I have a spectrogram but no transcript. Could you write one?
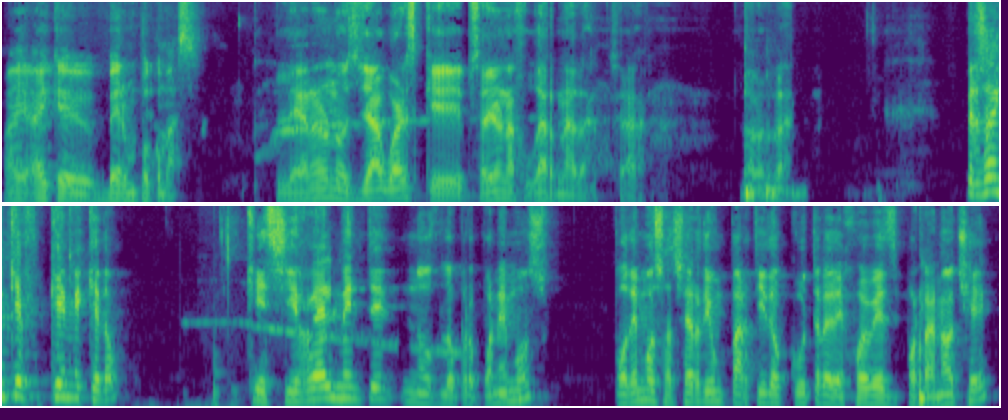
hay, hay que ver un poco más le ganaron unos Jaguars que salieron a jugar nada. O sea, la verdad. Pero ¿saben qué, qué, me quedó? Que si realmente nos lo proponemos, podemos hacer de un partido cutre de jueves por la noche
